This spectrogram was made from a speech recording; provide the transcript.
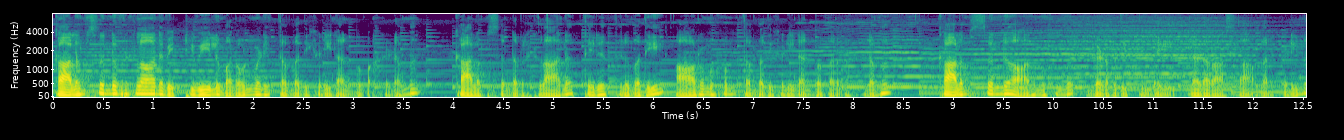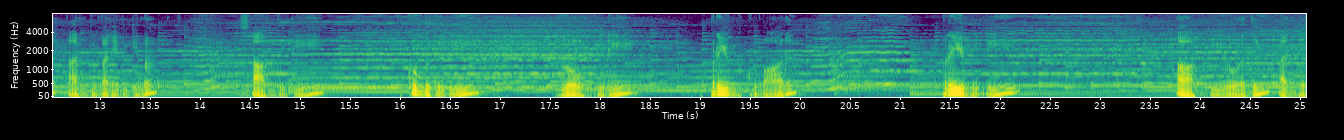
காலம் சென்றவர்களான வெற்றிவேலு மனோன்மணி தம்பதிகளின் அன்பு மகளிடம் காலம் சென்றவர்களான திரு திருமதி ஆறுமுகம் தம்பதிகளின் அன்பு மருமகளிடம் காலம் சென்ற ஆறுமுகம் கணபதி பிள்ளை நடராசா அவர்களின் அன்பு மனைவியும் சாந்தினி குமுதினி ரோஹிணி பிரேம்குமார் பிரேமினி ஆகியோரது அன்பு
